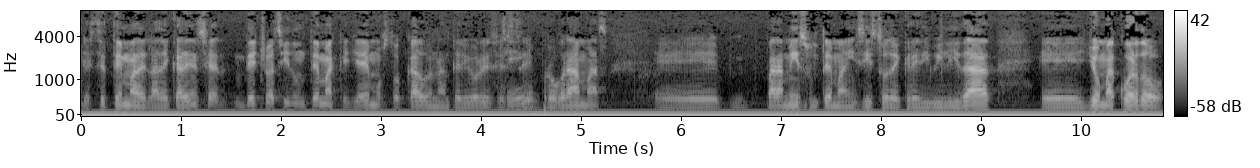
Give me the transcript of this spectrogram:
este tema de la decadencia de hecho ha sido un tema que ya hemos tocado en anteriores este, programas eh, para mí es un tema insisto de credibilidad Eh, yo me acuerdo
